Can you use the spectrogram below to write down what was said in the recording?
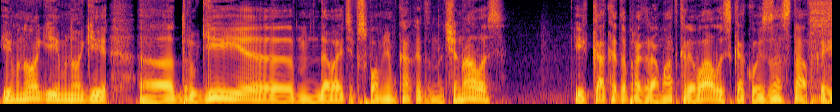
и многие-многие э, другие. Давайте вспомним, как это начиналось и как эта программа открывалась, какой заставкой.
